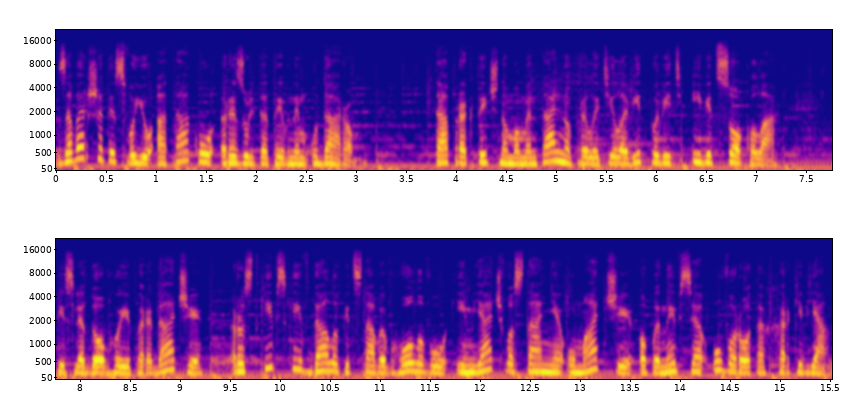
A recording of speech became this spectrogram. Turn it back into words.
завершити свою атаку результативним ударом. Та практично моментально прилетіла відповідь і від Сокола. Після довгої передачі Ростківський вдало підставив голову, і м'яч востаннє у матчі опинився у воротах харків'ян.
